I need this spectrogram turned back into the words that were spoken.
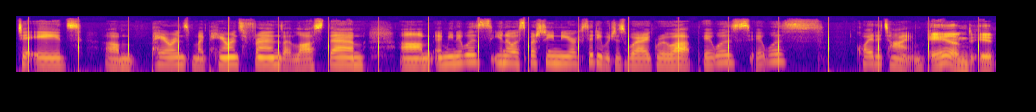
to AIDS. Um, parents, my parents' friends, I lost them. Um, I mean, it was you know, especially in New York City, which is where I grew up. It was it was quite a time. and it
